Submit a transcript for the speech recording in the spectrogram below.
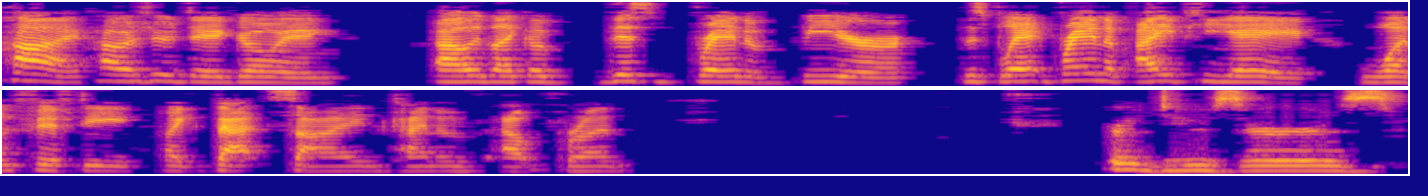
Hi, how's your day going? I would like a this brand of beer, this brand of IPA, one fifty, like that sign kind of out front. Producers.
